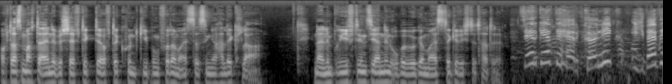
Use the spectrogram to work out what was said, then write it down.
Auch das machte eine Beschäftigte auf der Kundgebung vor der Meistersingerhalle klar. In einem Brief, den sie an den Oberbürgermeister gerichtet hatte. Sehr geehrter Herr König, ich werde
